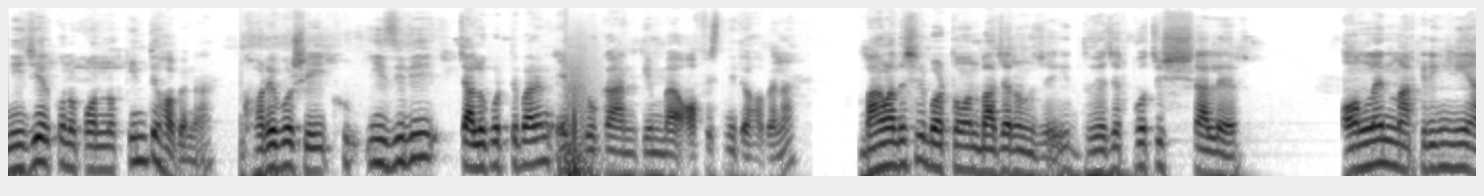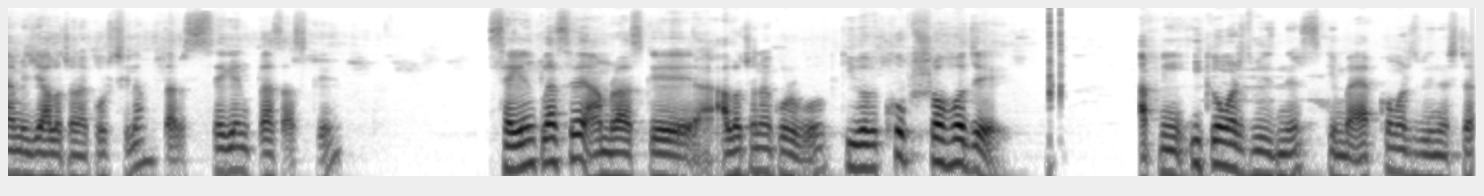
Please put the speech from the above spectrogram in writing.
নিজের কোনো পণ্য কিনতে হবে না। ঘরে বসেই খুব ইজিলি চালু করতে পারেন, এর দোকান কিংবা অফিস নিতে হবে না। বাংলাদেশের বর্তমান বাজার অনুযায়ী দু হাজার পঁচিশ সালের অনলাইন মার্কেটিং নিয়ে আমি যে আলোচনা করছিলাম, তার সেকেন্ড ক্লাস আজকে। সেকেন্ড ক্লাসে আমরা আজকে আলোচনা করব কীভাবে খুব সহজে আপনি ই কমার্স বিজনেস কিংবা অ্যাপ কমার্স বিজনেসটা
